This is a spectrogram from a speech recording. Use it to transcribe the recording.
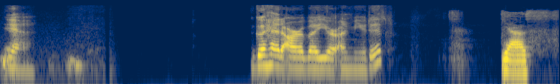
yeah. yeah. Go ahead, Araba. You're unmuted. Yes,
